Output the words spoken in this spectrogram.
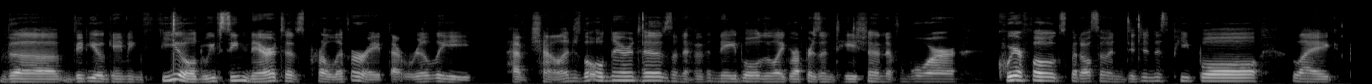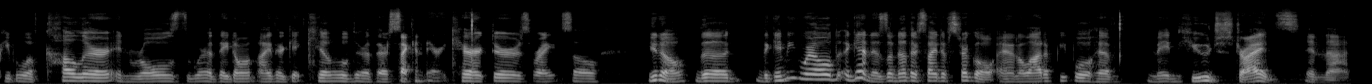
the video gaming field, we've seen narratives proliferate that really have challenged the old narratives and have enabled like representation of more queer folks, but also indigenous people, like people of color in roles where they don't either get killed or they're secondary characters, right? So, you know, the the gaming world again is another side of struggle, and a lot of people have made huge strides in that.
